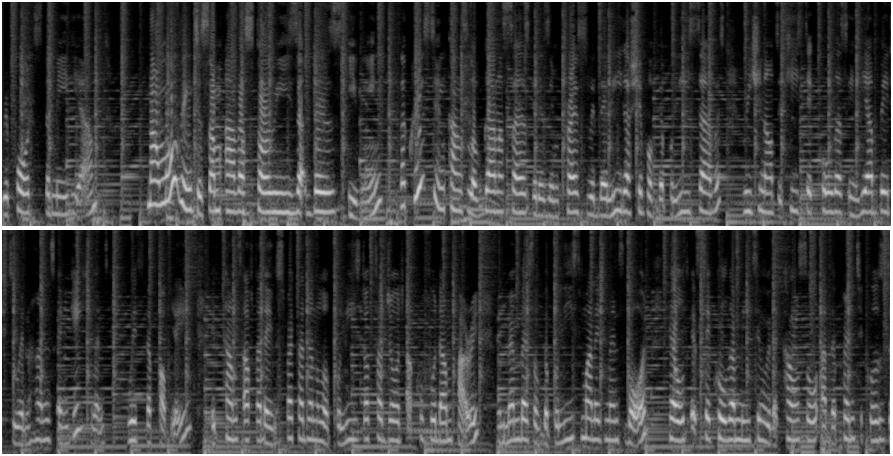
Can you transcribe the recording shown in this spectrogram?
reports the media. Now, moving to some other stories this evening, the Christian Council of Ghana says it is impressed with the leadership of the police service, reaching out to key stakeholders in their bid to enhance engagement with the public. It comes after the Inspector General of Police, Dr. George Akuffo Dampare, and members of the Police Management Board held a stakeholder meeting with the council at the Pentecost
